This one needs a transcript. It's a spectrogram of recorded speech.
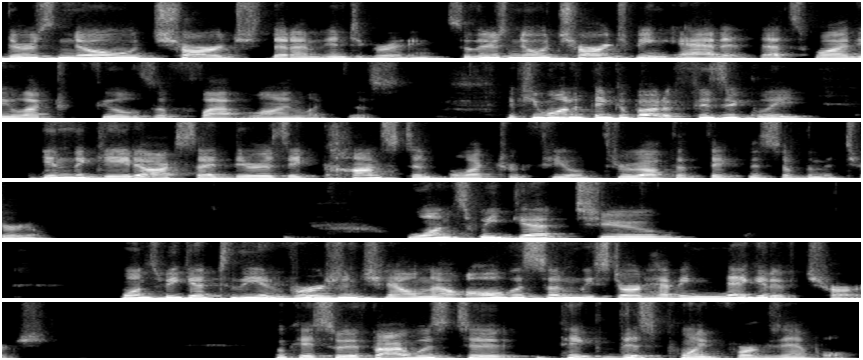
there's no charge that I'm integrating. So there's no charge being added. That's why the electric field is a flat line like this. If you want to think about it physically, in the gate oxide, there is a constant electric field throughout the thickness of the material. Once we get to once we get to the inversion channel, now all of a sudden we start having negative charge. Okay, so if I was to pick this point, for example,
